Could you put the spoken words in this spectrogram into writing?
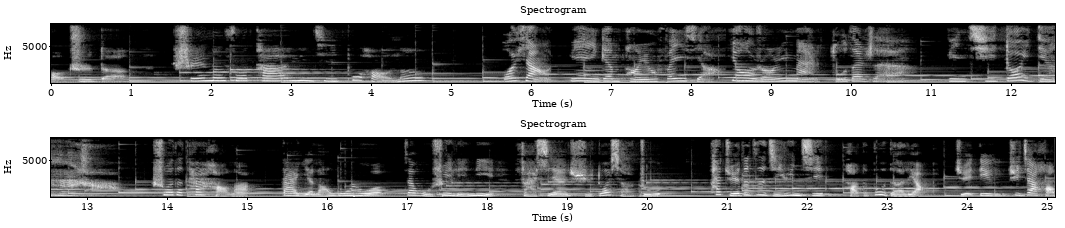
好吃的，谁能说他运气不好呢？我想。愿意跟朋友分享又容易满足的人，运气都一定很好。说的太好了！大野狼乌鲁在午睡林里发现许多小猪，他觉得自己运气好的不得了，决定去叫好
